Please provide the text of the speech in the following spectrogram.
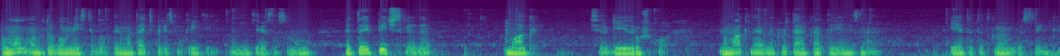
По-моему, он в другом месте был. Перемотайте, пересмотрите. Мне интересно самому. Это эпическая, да? Маг. Сергей Дружко. Но маг, наверное, крутая карта, я не знаю. И этот откроем быстренько.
